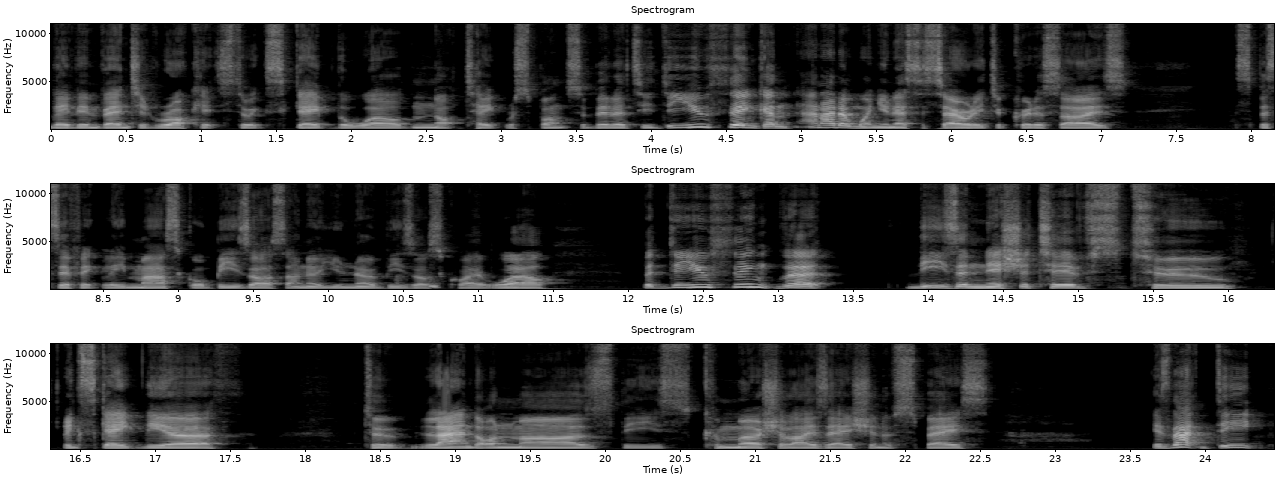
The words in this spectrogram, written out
they've invented rockets to escape the world and not take responsibility. Do you think? And and I don't want you necessarily to criticize specifically Musk or Bezos. I know you know Bezos quite well. But do you think that these initiatives to escape the Earth, to land on Mars, these commercialization of space, is that deep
